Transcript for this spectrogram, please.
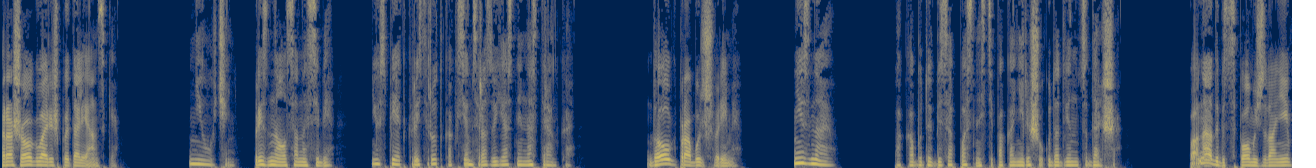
«Хорошо говоришь по-итальянски». «Не очень», — призналась она себе. «Не успей открыть рот, как всем сразу ясно иностранка». «Долго пробудешь время?» «Не знаю. Пока буду в безопасности, пока не решу, куда двинуться дальше». «Понадобится помощь, звони.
